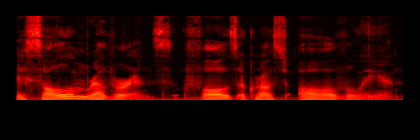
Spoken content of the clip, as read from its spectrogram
a solemn reverence falls across all the land.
